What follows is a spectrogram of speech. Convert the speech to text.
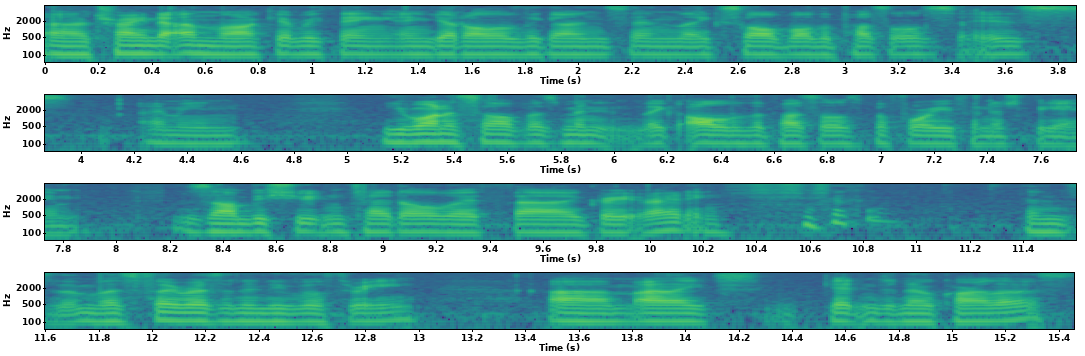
uh, trying to unlock everything and get all of the guns and like solve all the puzzles is, I mean, you want to solve as many like all of the puzzles before you finish the game. Zombie shooting title with uh, great writing. and let's play Resident Evil 3. Um, I liked getting to know Carlos.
